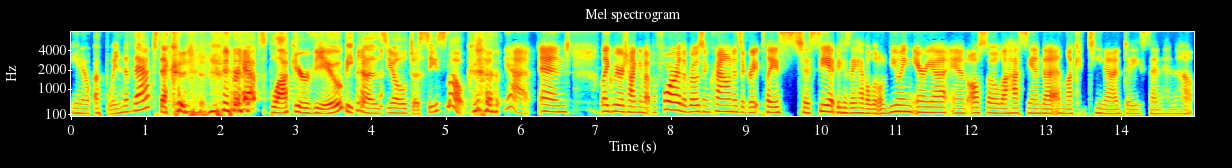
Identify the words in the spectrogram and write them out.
you know, upwind of that, that could perhaps block your view because you'll just see smoke. yeah. And like we were talking about before, the Rose and Crown is a great place to see it because they have a little viewing area. And also La Hacienda and La Cantina de San Angel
